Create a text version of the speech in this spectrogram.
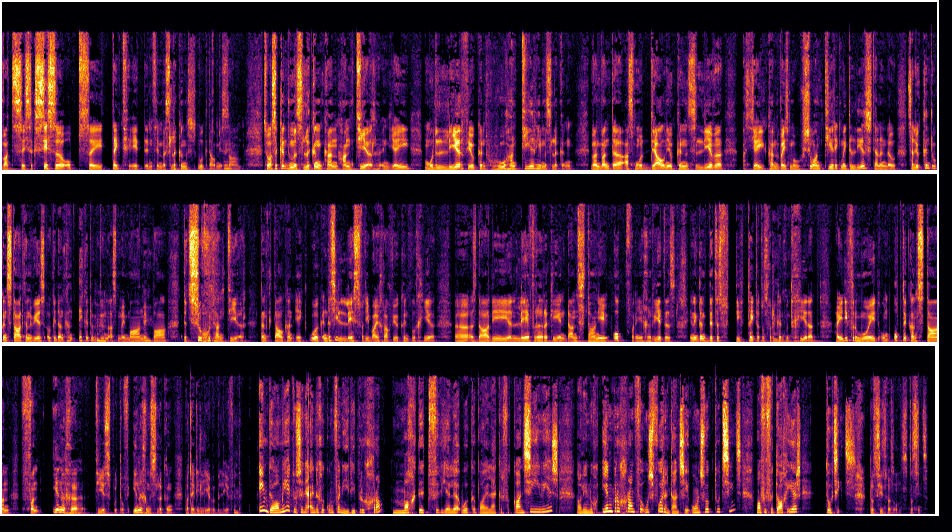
wat sy suksesse op sy tyd het en sy mislukkings ook daarmee ja. saam. Ja. So as 'n kind mislukking kan hanteer en jy modelleer vir jou kind hoe hanteer jy mislukking? Want want uh, as model in jou kind se lewe as jy kan wys maar hoe so hanteer ek my teleurstelling nou, sal jou kind ook in staat kan wees, okay, dan kan ek dit ook mm. doen as my ma en my mm. pa dit so goed hanteer, dan dalk kan ek ook. En dis die les wat jy baie graag vir jou kind wil gee, uh is daardie lê vir 'n rukkie en dan staan jy op wanneer jy gereed is. En ek dink dit is die tyd wat ons vir 'n kind moet gee dat hy die vermoë het om op te kan staan van enige teëspoed of enige mislukking wat hy in die lewe beleef het. En daarmee het ons aan die einde gekom van hierdie program. Mag dit vir julle ook 'n baie lekker vakansie wees. Alleen nog een program vir ons voor en dan sê ons ook totsiens, maar vir vandag eers totsiens. Totsiens was ons. Totsiens.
